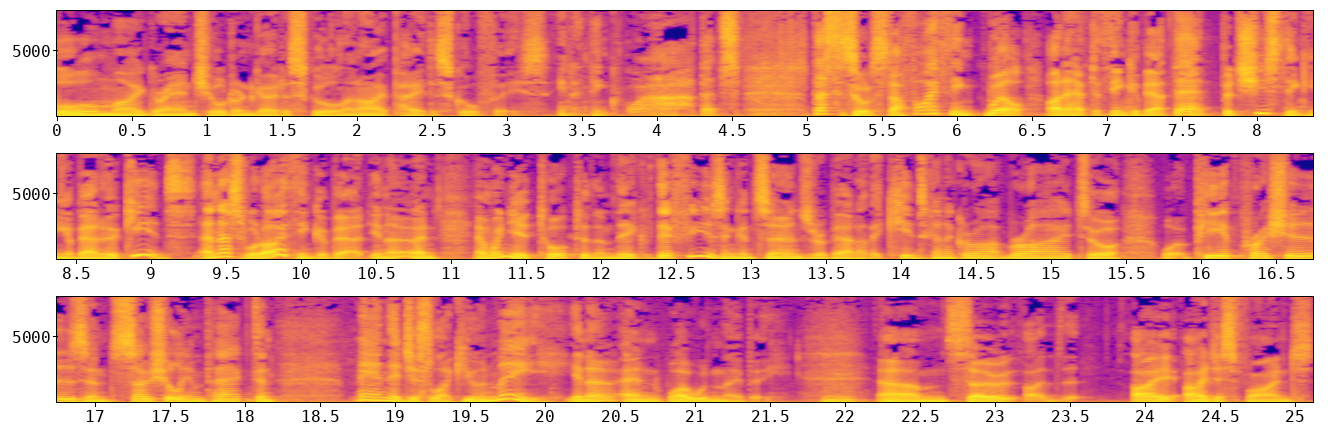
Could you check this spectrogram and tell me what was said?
All my grandchildren go to school and I pay the school fees. You know, think, wow, that's that's the sort of stuff I think. Well, I don't have to think about that, but she's thinking about her kids, and that's what I think about. You know, and and when you talk to them, their their fears and concerns are about are their kids going to grow up right, or what, peer pressures and social impact, and man, they're just like you and me. You know, and why wouldn't they be? Mm. Um, so. Uh, I, I just find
